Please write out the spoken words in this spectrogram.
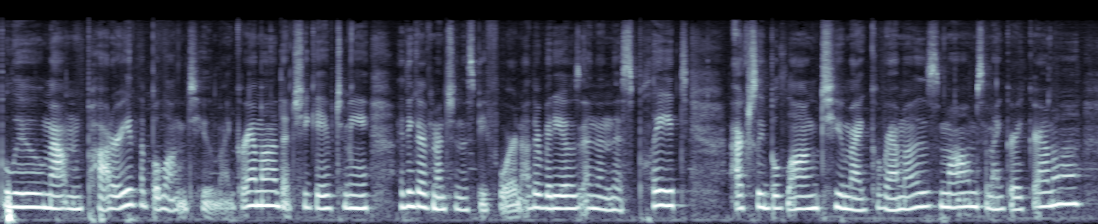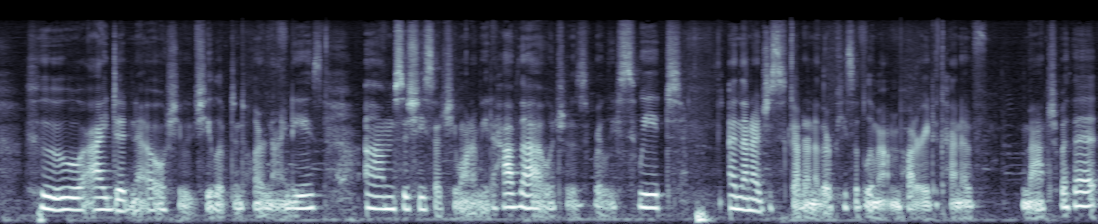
blue mountain pottery that belonged to my grandma that she gave to me. I think I've mentioned this before in other videos. And then this plate actually belonged to my grandma's mom, so my great grandma who I did know. She, she lived until her 90s. Um, so she said she wanted me to have that, which was really sweet. And then I just got another piece of Blue Mountain pottery to kind of match with it.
